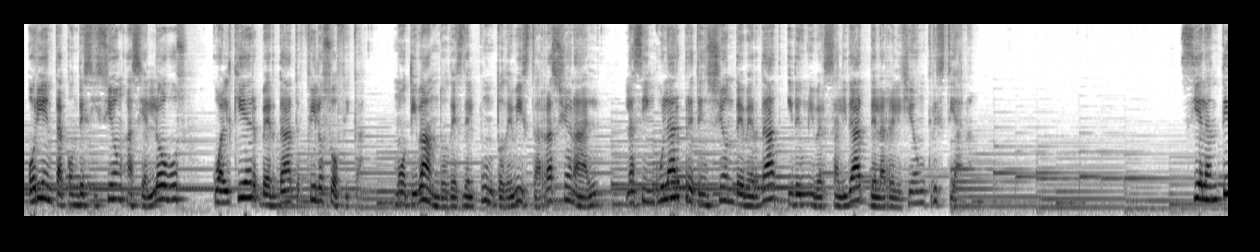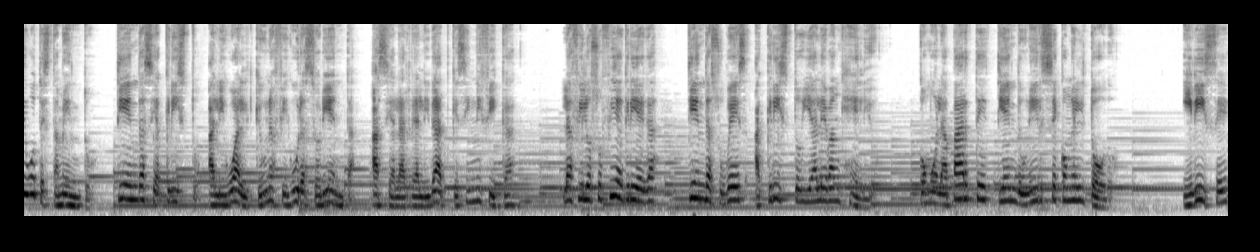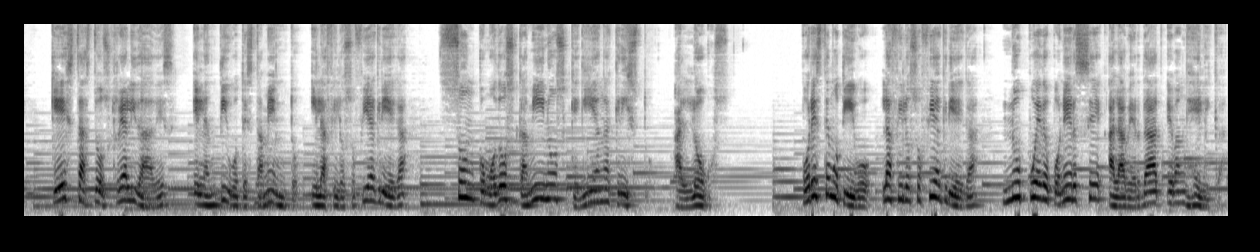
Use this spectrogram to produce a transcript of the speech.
orienta con decisión hacia el logos cualquier verdad filosófica, motivando desde el punto de vista racional la singular pretensión de verdad y de universalidad de la religión cristiana. Si el Antiguo Testamento tiende hacia Cristo al igual que una figura se orienta hacia la realidad que significa, la filosofía griega tiende a su vez a Cristo y al Evangelio, como la parte tiende a unirse con el todo. Y dice que estas dos realidades, el Antiguo Testamento y la filosofía griega, son como dos caminos que guían a Cristo, al Logos. Por este motivo, la filosofía griega no puede oponerse a la verdad evangélica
